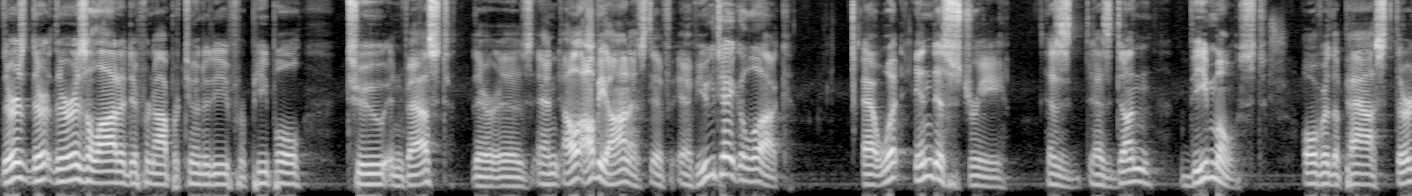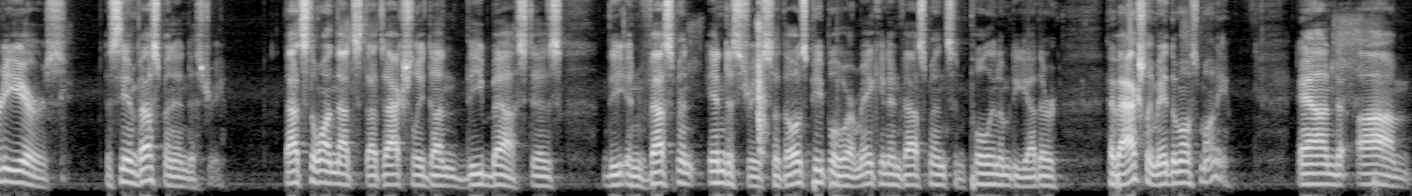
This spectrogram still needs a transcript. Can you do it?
there's there there is a lot of different opportunity for people to invest. There is, and I'll, I'll be honest. If if you take a look at what industry has has done the most over the past 30 years, it's the investment industry. That's the one that's that's actually done the best. Is the investment industry. So those people who are making investments and pulling them together have actually made the most money. And um,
